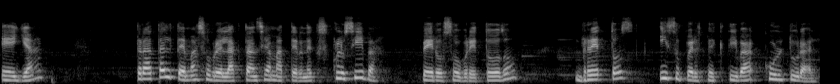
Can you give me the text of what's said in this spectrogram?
Ella trata el tema sobre lactancia materna exclusiva pero sobre todo, retos y su perspectiva cultural.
